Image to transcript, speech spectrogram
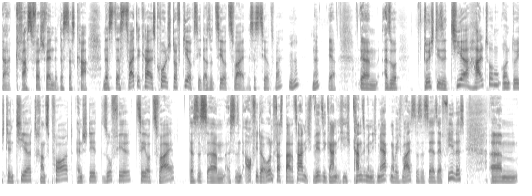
da krass verschwendet. Das ist das K. Und das, das zweite K ist Kohlenstoffdioxid, also CO2. Ist es CO2? Mhm. Ne? Ja. Ähm, also durch diese Tierhaltung und durch den Tiertransport entsteht so viel CO2. Das ist, ähm, es sind auch wieder unfassbare Zahlen. Ich will sie gar nicht, ich kann sie mir nicht merken, aber ich weiß, dass es sehr, sehr viel ist, ähm,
